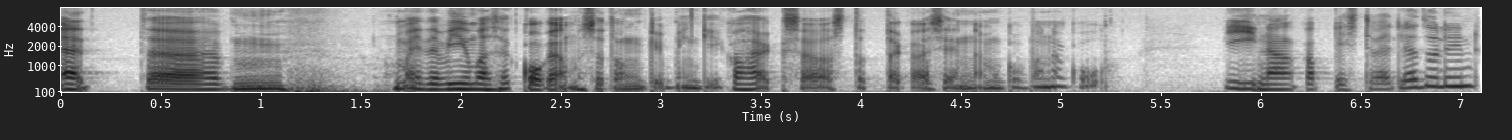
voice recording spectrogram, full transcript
et ähm, ma ei tea, viimased kogemused ongi mingi kaheksa aastat tagasi, ennem kui ma nagu piinakapist välja tulin.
